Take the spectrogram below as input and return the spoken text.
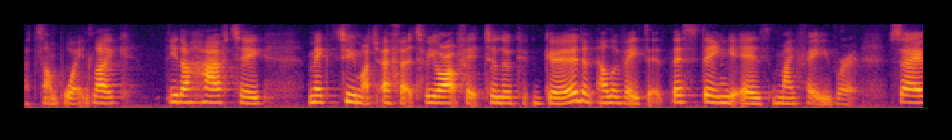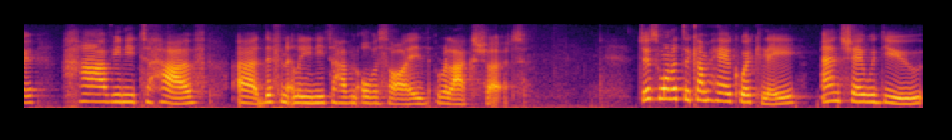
at some point. Like you don't have to make too much effort for your outfit to look good and elevated. This thing is my favorite. So have you need to have uh, definitely you need to have an oversized relaxed shirt. Just wanted to come here quickly and share with you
